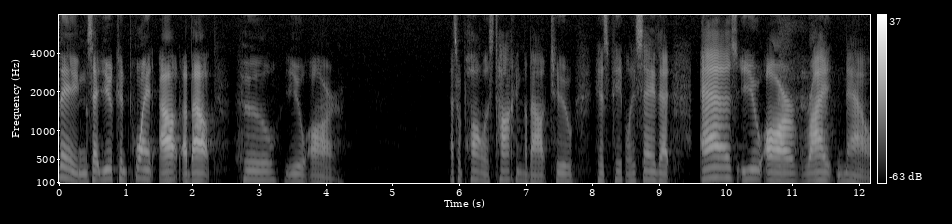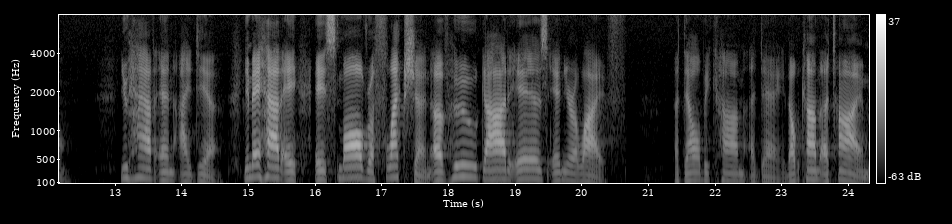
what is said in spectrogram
things that you can point out about who you are. That's what Paul is talking about to his people. He's saying that as you are right now, you have an idea. You may have a, a small reflection of who God is in your life, but there'll become a day, there'll become a time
